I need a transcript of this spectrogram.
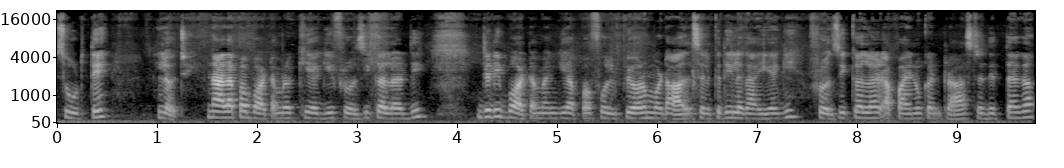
ਸੂਟ ਤੇ। ਲਓ ਜੀ, ਨਾਲ ਆਪਾਂ ਬਾਟਮ ਰੱਖੀ ਹੈਗੀ ਫਰੋਜ਼ੀ ਕਲਰ ਦੀ, ਜਿਹੜੀ ਬਾਟਮ ਹੈਗੀ ਆਪਾਂ ਫੁੱਲ ਪਿਓਰ ਮੋਡਲ ਸਿਲਕ ਦੀ ਲਗਾਈ ਹੈਗੀ। ਫਰੋਜ਼ੀ ਕਲਰ ਆਪਾਂ ਇਹਨੂੰ ਕੰਟਰਾਸਟ ਦਿੱਤਾ ਹੈਗਾ,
